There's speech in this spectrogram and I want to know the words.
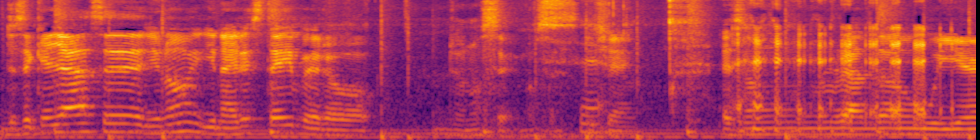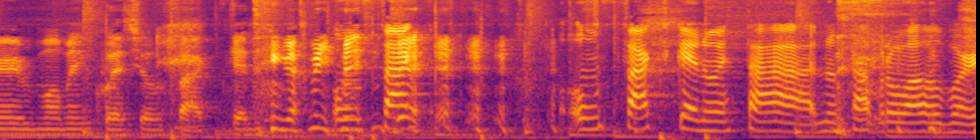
Yo sé que ella hace, you know, United States, pero yo no sé, no sé. Sí. Es un random, weird moment, question, fact que tenga en mi Un mente. fact. Un fact que no está, no está aprobado por.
